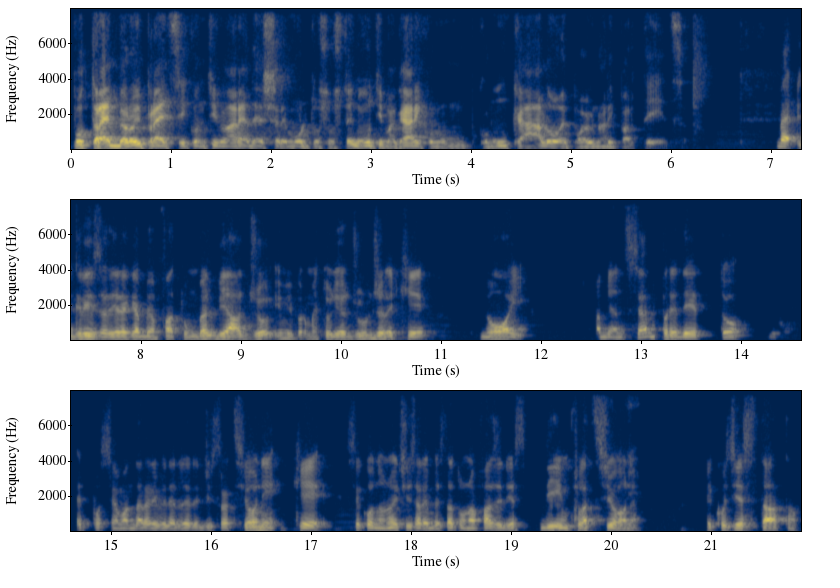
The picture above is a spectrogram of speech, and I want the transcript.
potrebbero i prezzi continuare ad essere molto sostenuti, magari con un, con un calo e poi una ripartenza. Beh, Grisa, direi che abbiamo fatto un bel viaggio. Io mi permetto di aggiungere che noi abbiamo sempre detto, e possiamo andare a rivedere le registrazioni, che secondo noi ci sarebbe stata una fase di, di inflazione, e così è stato.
